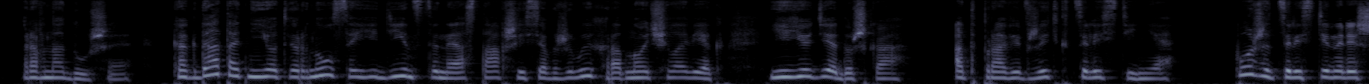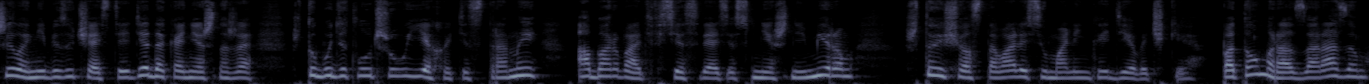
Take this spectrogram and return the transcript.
– равнодушие. Когда-то от нее отвернулся единственный оставшийся в живых родной человек – ее дедушка, отправив жить к Целестине. Позже Целестина решила, не без участия деда, конечно же, что будет лучше уехать из страны, оборвать все связи с внешним миром, что еще оставались у маленькой девочки. Потом, раз за разом,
